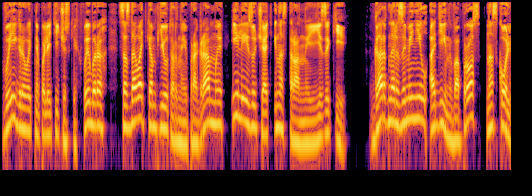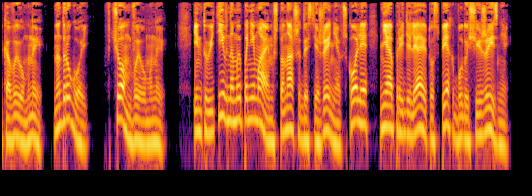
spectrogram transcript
выигрывать на политических выборах, создавать компьютерные программы или изучать иностранные языки. Гарднер заменил один вопрос «насколько вы умны» на другой «в чем вы умны?». Интуитивно мы понимаем, что наши достижения в школе не определяют успех будущей жизни,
